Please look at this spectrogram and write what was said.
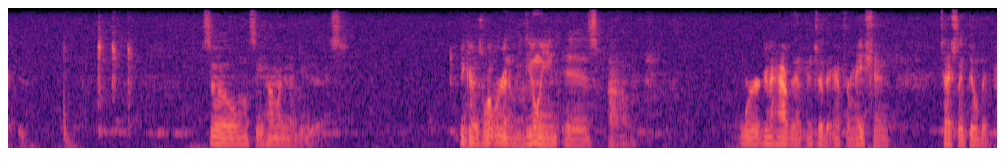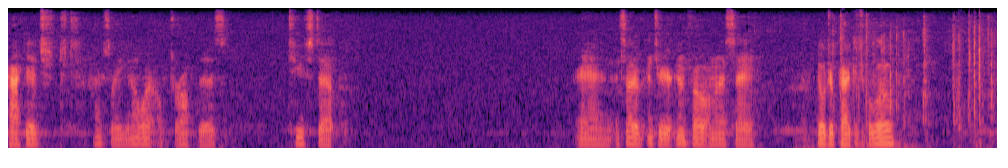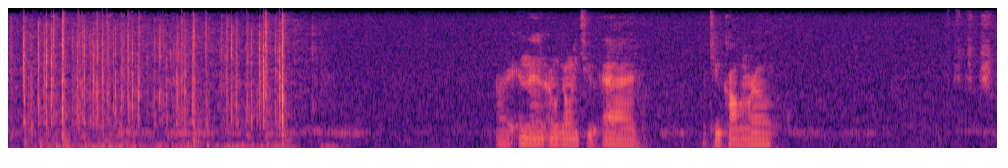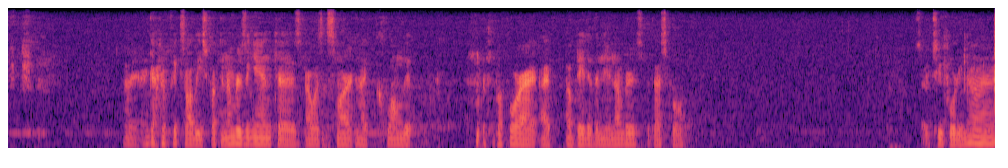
So, let's see, how am I going to do this? Because what we're going to be doing is um, we're going to have them enter the information to actually build their package. Actually, you know what? I'll drop this two-step. And instead of enter your info, I'm going to say build your package below. Alright, and then I'm going to add a two column row. Oh, Alright, I gotta fix all these fucking numbers again because I wasn't smart and I cloned it before I, I updated the new numbers, but that's cool. So 249.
